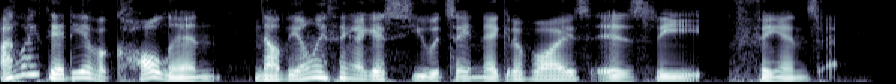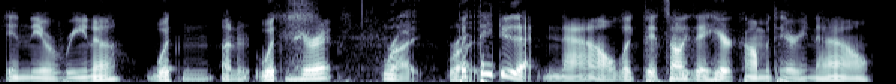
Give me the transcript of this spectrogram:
I like the idea of a call in Now, the only thing I guess you would say negative wise is the fans in the arena wouldn't under, wouldn't hear it. Right, right. But they do that now. Like it's not like they hear commentary now.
